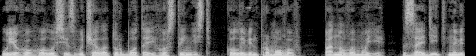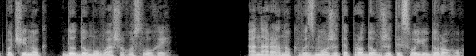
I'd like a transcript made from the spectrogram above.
У його голосі звучала турбота і гостинність, коли він промовив Панове мої, зайдіть на відпочинок додому вашого слуги. А на ранок ви зможете продовжити свою дорогу.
